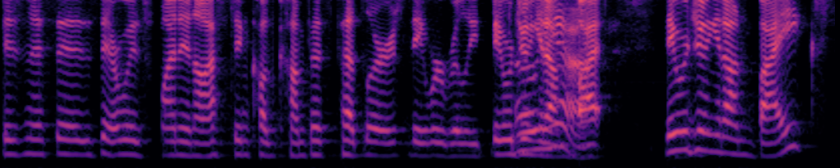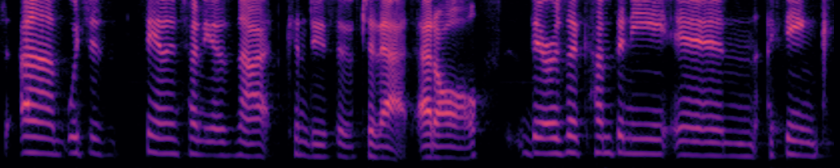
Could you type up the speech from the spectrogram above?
businesses. There was one in Austin called Compost Pedallers. They were really they were doing oh, it yeah. on they were doing it on bikes, um, which is San Antonio is not conducive to that at all. There's a company in I think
